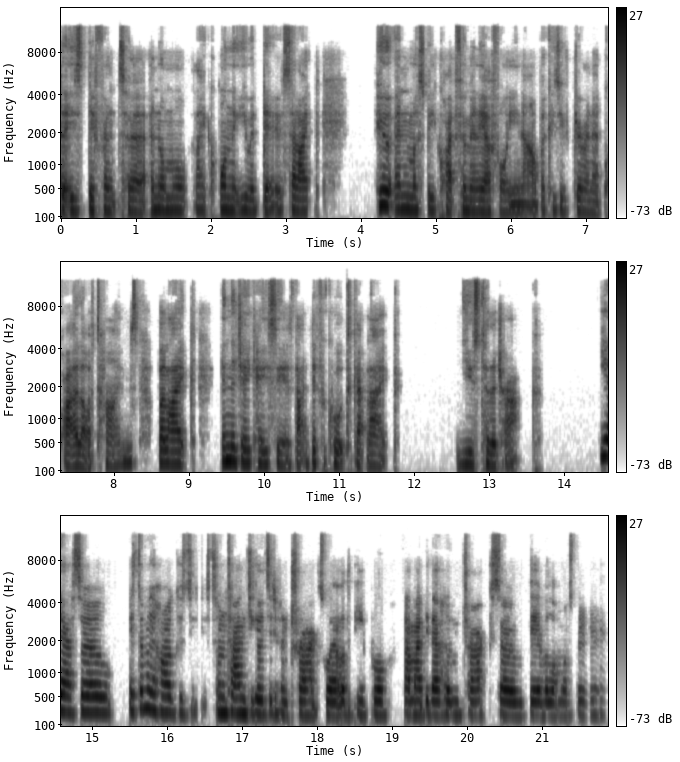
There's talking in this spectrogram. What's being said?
that is different to a normal like one that you would do? So like Hooton must be quite familiar for you now because you've driven it quite a lot of times. But like in the JKC, is that difficult to get like used to the track? Yeah, so it's definitely hard because sometimes you go to different tracks where other people that might be their home track, so they have a lot more experience.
